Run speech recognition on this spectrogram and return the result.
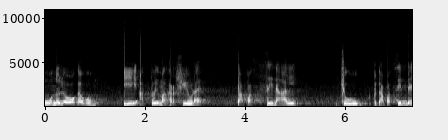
മൂന്ന് ലോകവും ഈ അത്രി മഹർഷിയുടെ തപസ്സിനാൽ ചൂ തപസ്സിന്റെ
